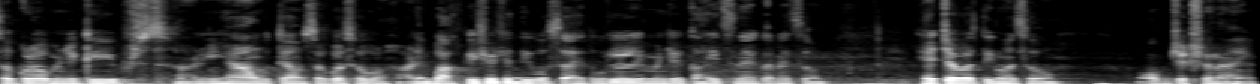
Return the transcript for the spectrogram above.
सगळं म्हणजे गिफ्ट्स आणि ह्या त्या सगळं सगळं. आणि बाकीचे जे दिवस आहेत उरलेले म्हणजे काहीच नाही करायचं. ह्याच्यावरती माझं ऑब्जेक्शन आहे.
